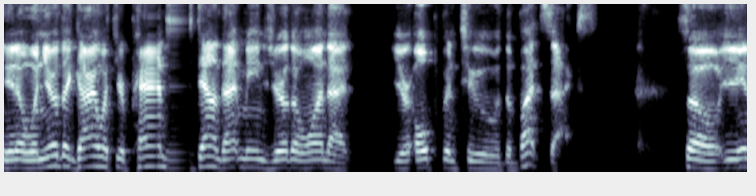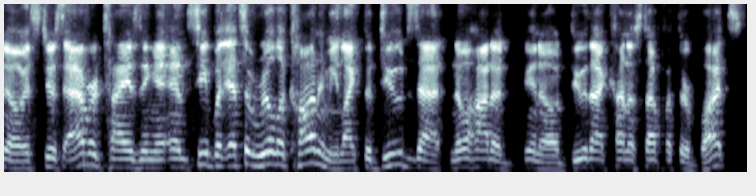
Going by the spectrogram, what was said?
you know, when you're the guy with your pants down, that means you're the one that you're open to the butt sex. So you know, it's just advertising and- and see, but it's a real economy. Like the dudes that know how to, you know, do that kind of stuff with their butts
